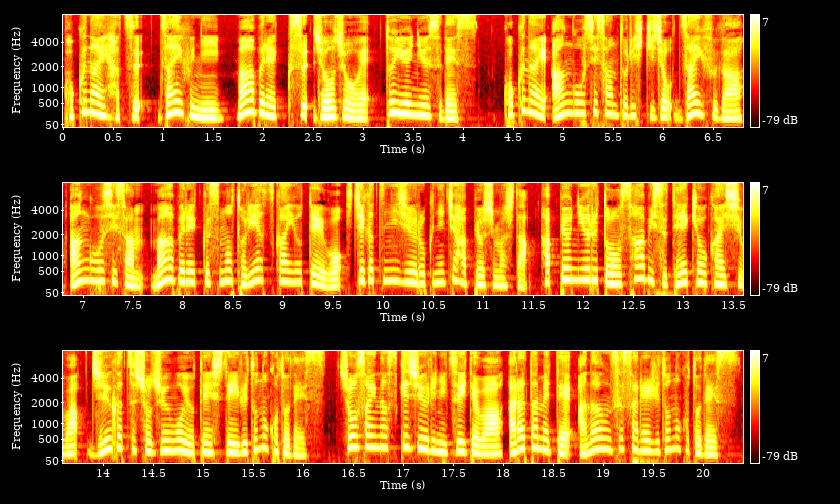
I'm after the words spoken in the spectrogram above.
国内初、 Zaif にマーブレックス上場へというニュースです。国内暗号資産取引所 Zaif が暗号資産マーブレックスの取扱い予定を7月26日発表しました。発表によるとサービス提供開始は10月初旬を予定しているとのことです。詳細なスケジュールについては改めてアナウンスされるとのことです。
